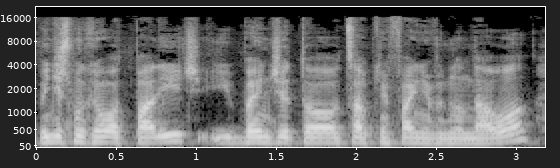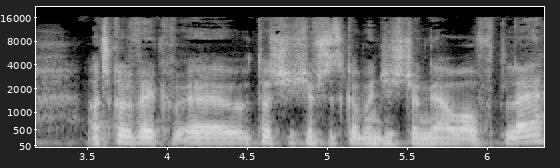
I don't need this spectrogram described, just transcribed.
będziesz mógł ją odpalić i będzie to całkiem fajnie wyglądało, aczkolwiek e, to ci się wszystko będzie ściągało w tle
